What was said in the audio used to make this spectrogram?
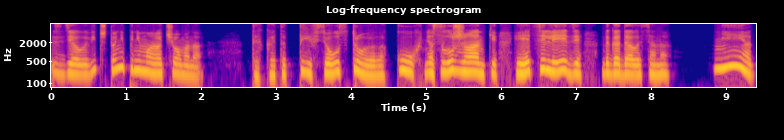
Сделала вид, что не понимаю, о чем она. «Так это ты все устроила, кухня, служанки, эти леди», — догадалась она. «Нет,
